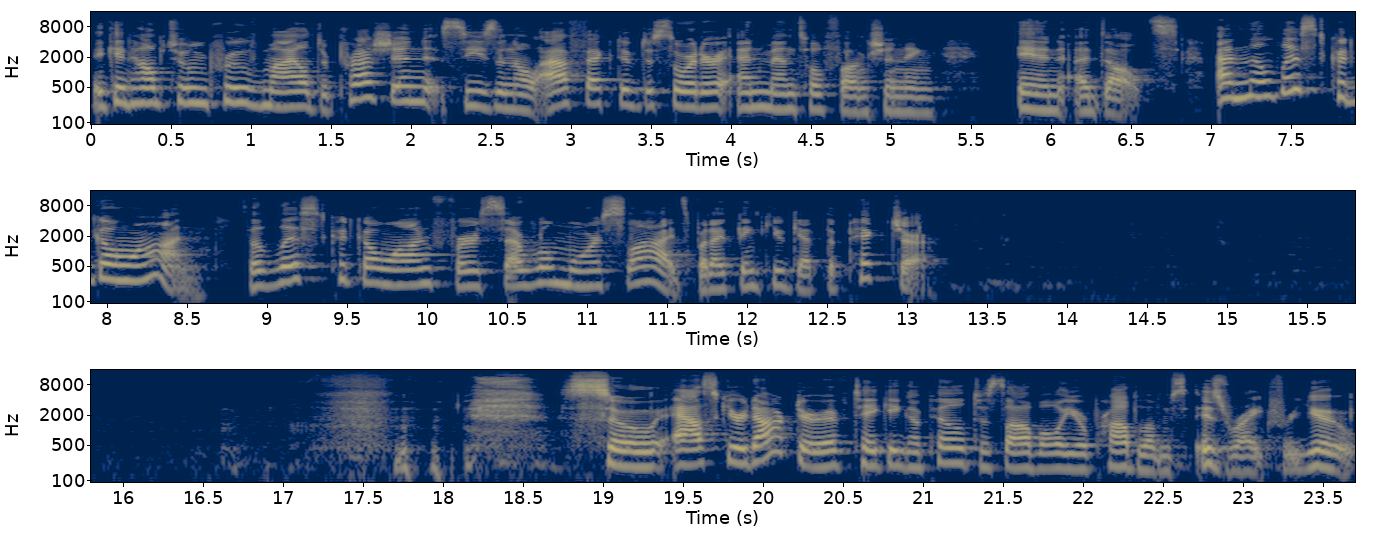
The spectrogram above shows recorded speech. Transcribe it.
It can help to improve mild depression, seasonal affective disorder, and mental functioning in adults. And the list could go on. The list could go on for several more slides, but I think you get the picture. So ask your doctor if taking a pill to solve all your problems is right for you.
